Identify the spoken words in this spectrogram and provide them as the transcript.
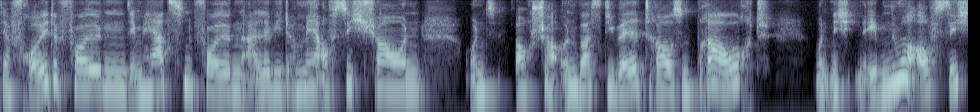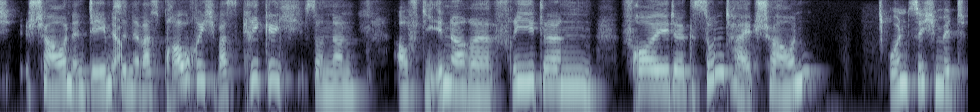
der Freude folgen, dem Herzen folgen, alle wieder mehr auf sich schauen und auch schauen, was die Welt draußen braucht und nicht eben nur auf sich schauen in dem ja. Sinne, was brauche ich, was kriege ich, sondern auf die innere Frieden, Freude, Gesundheit schauen und sich mit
